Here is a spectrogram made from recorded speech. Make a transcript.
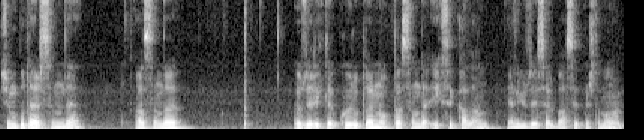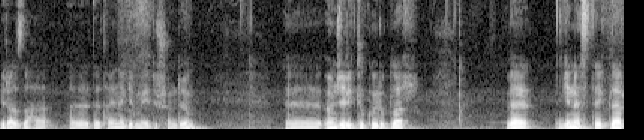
Şimdi bu dersimde aslında özellikle kuyruklar noktasında eksik kalan yani yüzeysel bahsetmiştim ama biraz daha e, detayına girmeyi düşündüğüm e, öncelikli kuyruklar ve yine stekler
